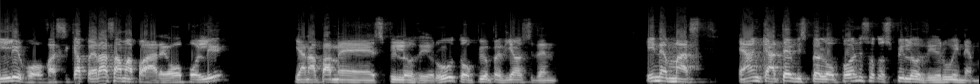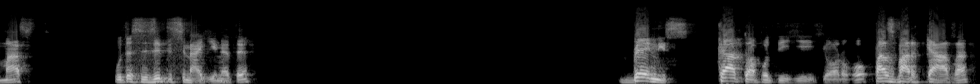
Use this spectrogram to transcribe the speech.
λίγο. Βασικά περάσαμε από Αρεόπολη για να πάμε Σπηλοδηρού, το οποίο παιδιά όσοι δεν... Είναι must. Εάν κατέβεις Πελοπόννησο, το Σπηλοδηρού είναι must. Ούτε συζήτηση να γίνεται. Μπαίνεις κάτω από τη γη, Γιώργο, πας βαρκάδα,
